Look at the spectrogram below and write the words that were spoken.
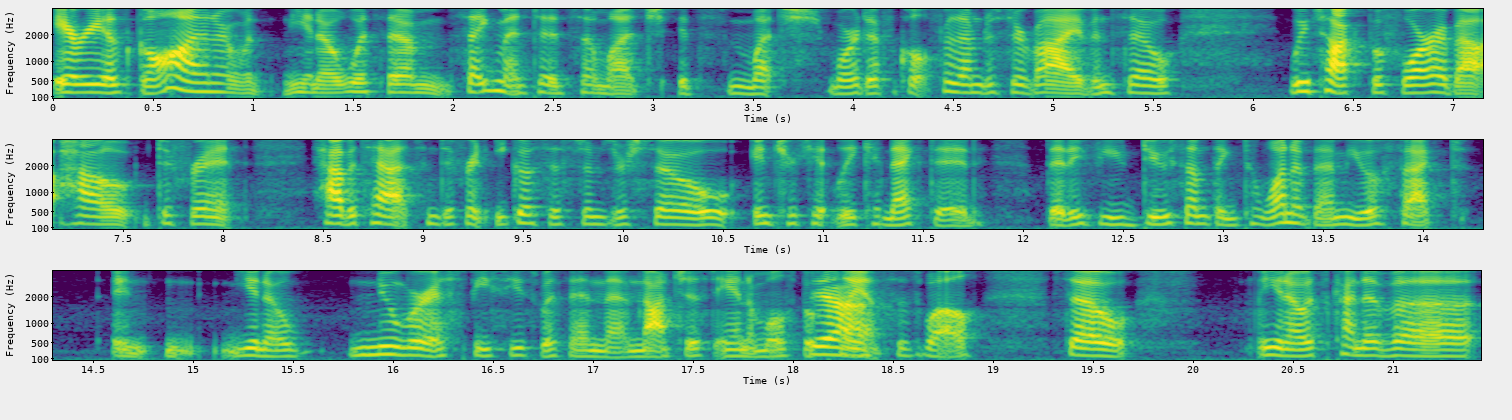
areas gone or with you know with them segmented so much, it's much more difficult for them to survive. And so we've talked before about how different habitats and different ecosystems are so intricately connected that if you do something to one of them, you affect in you know numerous species within them, not just animals but Yeah. plants as well. So, you know, it's kind of a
